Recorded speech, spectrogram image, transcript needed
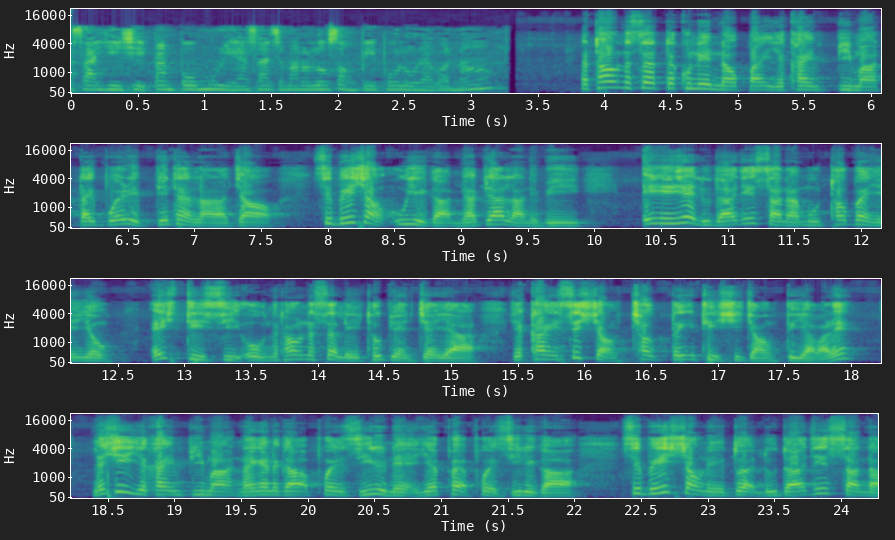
အစားရေရှည်ပံ့ပိုးမှုတွေကအစားကျမတို့လှုပ်ဆောင်ပေးဖို့လိုတာပေါ့နော်2021ခုနှစ်နောက်ပိုင်းရခိုင်ပြည်မှာတိုက်ပွဲတွေပြင်းထန်လာတာကြောင့်စစ်ဘေးရှောင်ဥယေကများပြားလာနေပြီး AA ရဲ့လူသားချင်းစာနာမှုထောက်ပံ့ရေးယုံ HTCO 2024ထုတ်ပြန်ချက်အရရခိုင်စစ်ရှောင်6သိန်းအထိရှိကြောင်းသိရပါတယ်။လက်ရှိရခိုင်ပြည်မှာနိုင်ငံတကာအဖွဲ့အစည်းတွေနဲ့အရက်ဖက်အဖွဲ့အစည်းတွေကစစ်ဘေးရှောင်တွေအတွက်လူသားချင်းစာနာ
